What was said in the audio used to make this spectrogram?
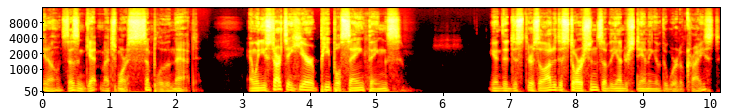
You know, it doesn't get much more simple than that. And when you start to hear people saying things, you know, the, there's a lot of distortions of the understanding of the word of Christ,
